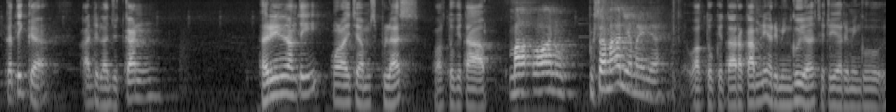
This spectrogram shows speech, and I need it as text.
ketiga akan dilanjutkan hari ini nanti mulai jam 11 waktu kita Mal, lo anu bersamaan ya mainnya. waktu kita rekam ini hari Minggu ya. Jadi hari Minggu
